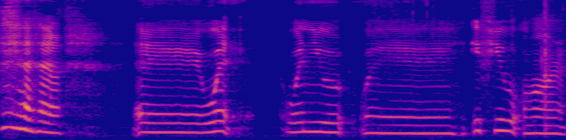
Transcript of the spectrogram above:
when when you if you are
